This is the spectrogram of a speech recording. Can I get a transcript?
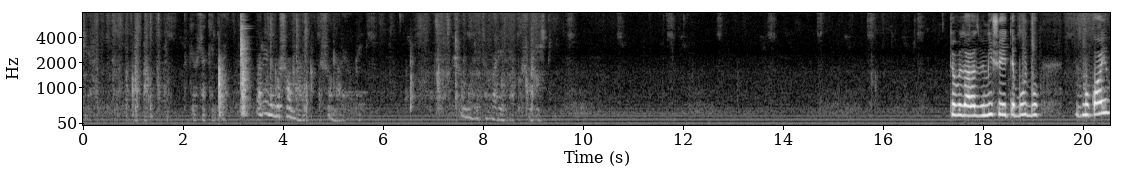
чір. Таке всяке люди. Варили, бо що мали? Що мали робити? Що то варили, або що ви зараз вимішуєте бульбу з мукою?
